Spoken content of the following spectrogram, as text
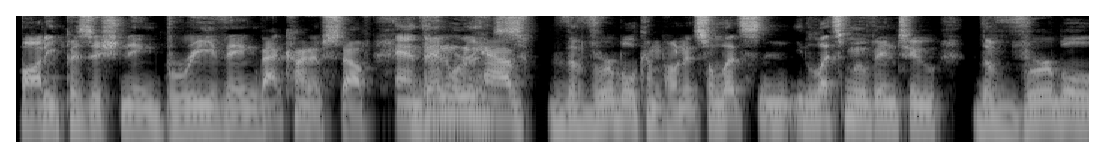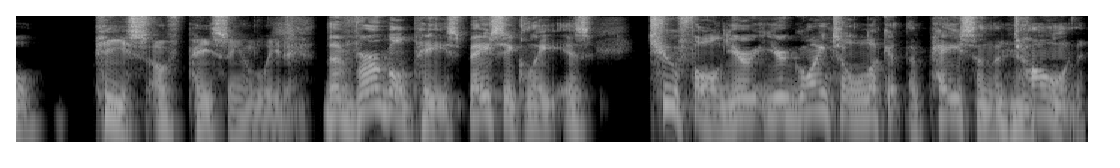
body positioning, breathing, that kind of stuff. And then we have the verbal component. So let's let's move into the verbal piece of pacing and leading. The verbal piece basically is twofold. You're you're going to look at the pace and the Mhm. tone.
